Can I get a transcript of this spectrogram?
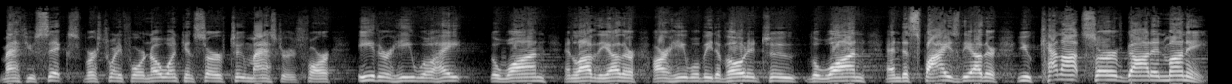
Matthew 6, verse 24, no one can serve two masters, for either he will hate the one and love the other, or he will be devoted to the one and despise the other. You cannot serve God and money.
